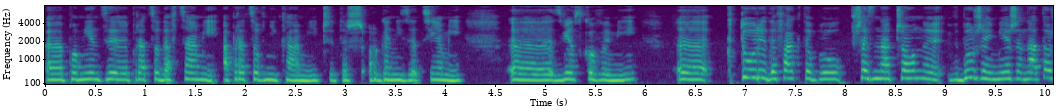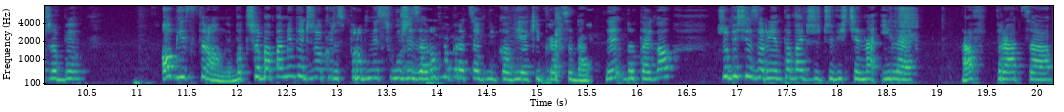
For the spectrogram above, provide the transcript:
e, pomiędzy pracodawcami a pracownikami, czy też organizacjami e, związkowymi, który de facto był przeznaczony w dużej mierze na to, żeby obie strony, bo trzeba pamiętać, że okres próbny służy zarówno pracownikowi, jak i pracodawcy do tego, żeby się zorientować rzeczywiście na ile ta praca,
